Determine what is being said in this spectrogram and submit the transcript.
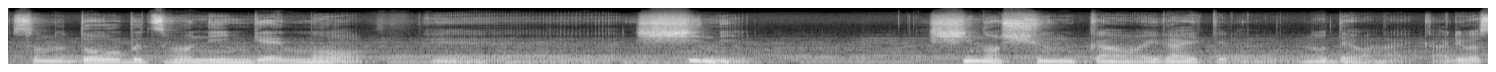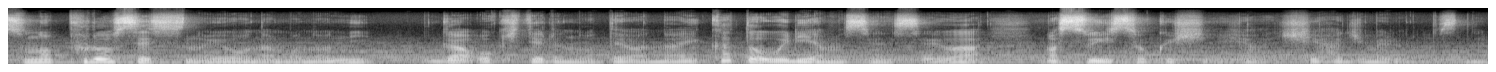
その動物も人間も、えー、死に死の瞬間を描いてるのではないかあるいはそのプロセスのようなものにが起きてるのではないかとウィリアム先生は、ま、推測し始めるんですね。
